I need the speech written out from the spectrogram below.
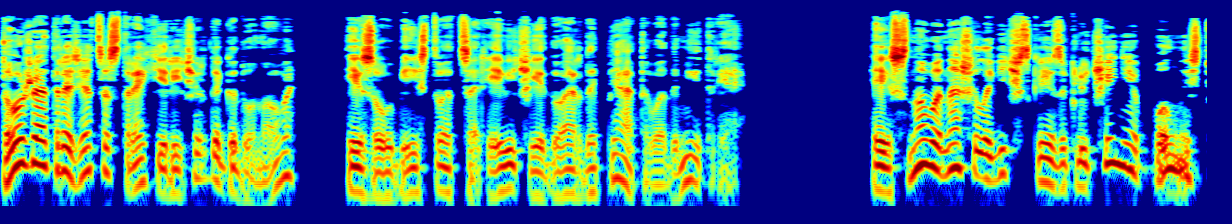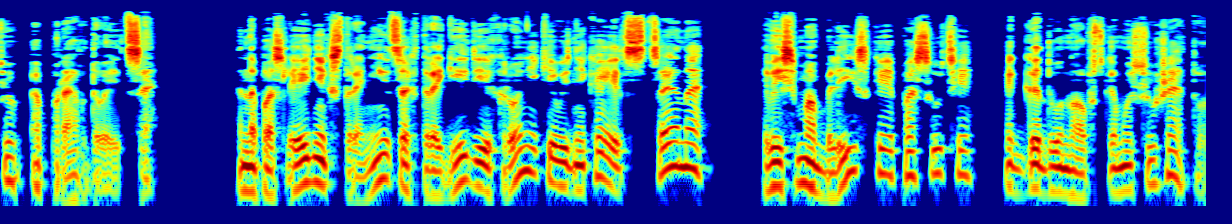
тоже отразятся страхи Ричарда Годунова из-за убийства царевича Эдуарда V Дмитрия. И снова наше логическое заключение полностью оправдывается. На последних страницах трагедии хроники возникает сцена, весьма близкая, по сути, к Годуновскому сюжету.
